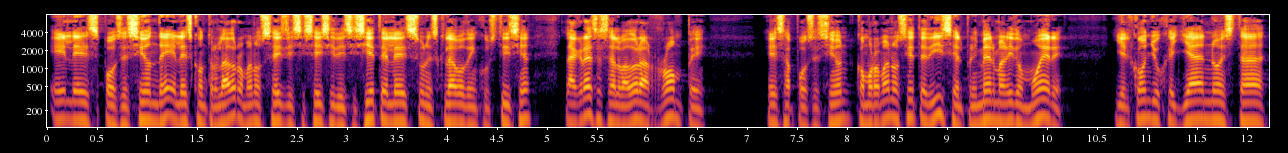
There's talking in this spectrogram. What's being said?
Él es posesión de, Él es controlado. Romanos 6, 16 y 17. Él es un esclavo de injusticia. La gracia salvadora rompe esa posesión. Como Romanos 7 dice, el primer marido muere y el cónyuge ya no está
